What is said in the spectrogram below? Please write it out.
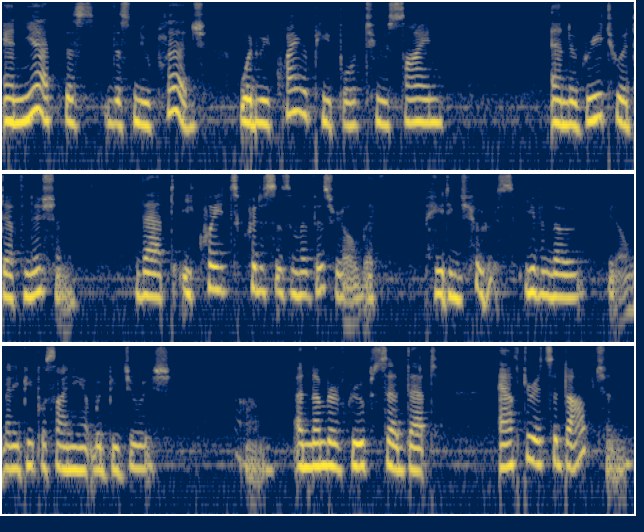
And yet, this, this new pledge would require people to sign and agree to a definition that equates criticism of Israel with hating Jews, even though you know many people signing it would be Jewish. Um, a number of groups said that after its adoption,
